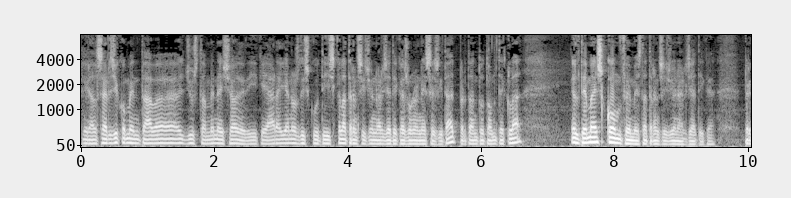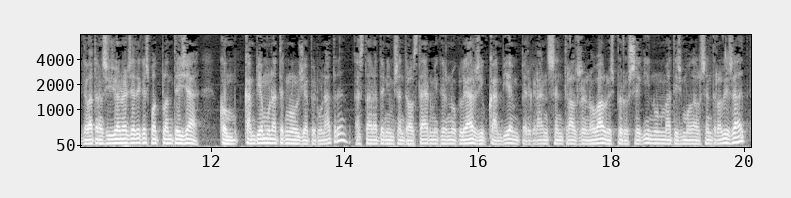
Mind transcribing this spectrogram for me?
Mira, el Sergi comentava justament això, de dir que ara ja no es discuteix que la transició energètica és una necessitat, per tant tothom té clar. El tema és com fem aquesta transició energètica, perquè la transició energètica es pot plantejar com canviem una tecnologia per una altra, hasta ara tenim centrals tèrmiques nuclears i ho canviem per grans centrals renovables però seguint un mateix model centralitzat,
